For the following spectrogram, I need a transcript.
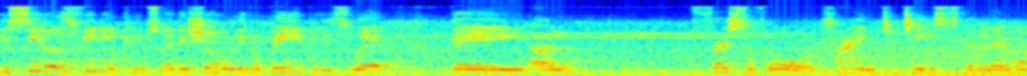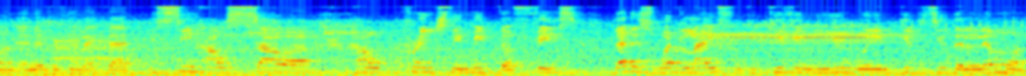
You see those video clips where they show little babies where they are first of all trying to taste the lemon and everything like that. You see how sour, how cringe they make the face that is what life will be giving you when it gives you the lemon.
